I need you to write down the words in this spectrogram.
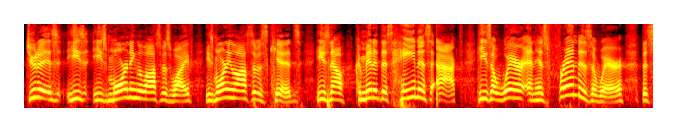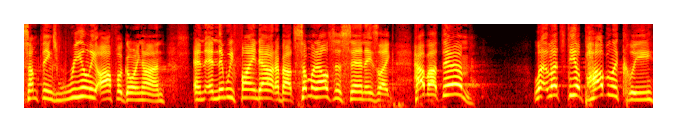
Judah is he's he's mourning the loss of his wife, he's mourning the loss of his kids, he's now committed this heinous act. He's aware, and his friend is aware that something's really awful going on. And, and then we find out about someone else's sin, he's like, How about them? Let, let's deal publicly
